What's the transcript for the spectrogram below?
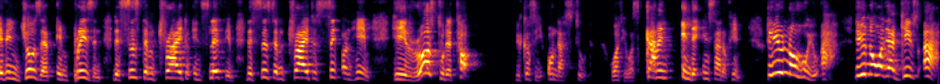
Even Joseph in prison, the system tried to enslave him, the system tried to sit on him. He rose to the top because he understood what he was carrying in the inside of him. Do you know who you are? Do you know what your gifts are?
